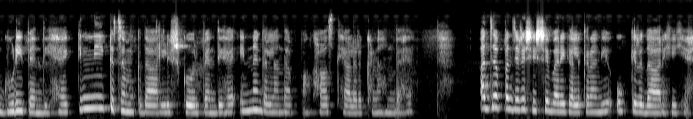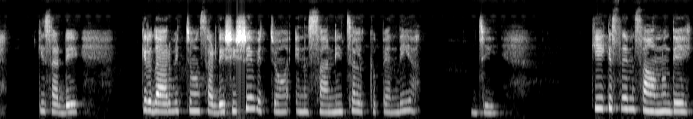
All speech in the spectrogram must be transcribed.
ਗੂੜੀ ਪੈਂਦੀ ਹੈ, ਕਿੰਨੀ ਕੁ ਚਮਕਦਾਰ ਲਿਸ਼ਕੋਰ ਪੈਂਦੀ ਹੈ, ਇਹਨਾਂ ਗੱਲਾਂ ਦਾ ਆਪਾਂ ਖਾਸ ਖਿਆਲ ਰੱਖਣਾ ਹੁੰਦਾ ਹੈ। ਅੱਜ ਆਪਾਂ ਜਿਹੜੇ ਸ਼ੀਸ਼ੇ ਬਾਰੇ ਗੱਲ ਕਰਾਂਗੇ, ਉਹ ਕਿਰਦਾਰ ਹੀ ਹੈ ਕਿ ਸਾਡੇ ਕਿਰਦਾਰ ਵਿੱਚੋਂ, ਸਾਡੇ ਸ਼ੀਸ਼ੇ ਵਿੱਚੋਂ ਇਨਸਾਨੀ ਝਲਕ ਪੈਂਦੀ ਆ। ਜੀ, ਕੀ ਕਿਸੇ ਇਨਸਾਨ ਨੂੰ ਦੇਖ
